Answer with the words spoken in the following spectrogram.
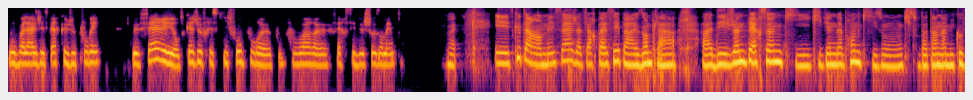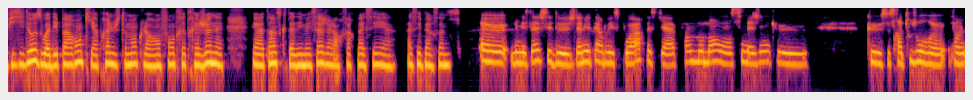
donc voilà, j'espère que je pourrai le faire et en tout cas, je ferai ce qu'il faut pour, euh, pour pouvoir euh, faire ces deux choses en même temps. Ouais. Et est-ce que tu as un message à faire passer, par exemple, à, à des jeunes personnes qui, qui viennent d'apprendre qu'ils qui sont atteints de la mucoviscidose ou à des parents qui apprennent justement que leur enfant très très jeune est, atteint? Est-ce que tu as des messages à leur faire passer à, euh, à ces personnes? Euh, Le message, c'est de jamais perdre espoir parce qu'il y a plein de moments où on s'imagine que, que ce sera toujours, enfin,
